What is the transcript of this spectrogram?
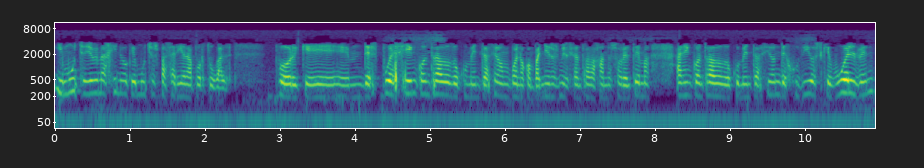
y muchos, yo me imagino que muchos pasarían a Portugal porque mm, después sí he encontrado documentación, bueno, compañeros míos que están trabajando sobre el tema han encontrado documentación de judíos que vuelven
